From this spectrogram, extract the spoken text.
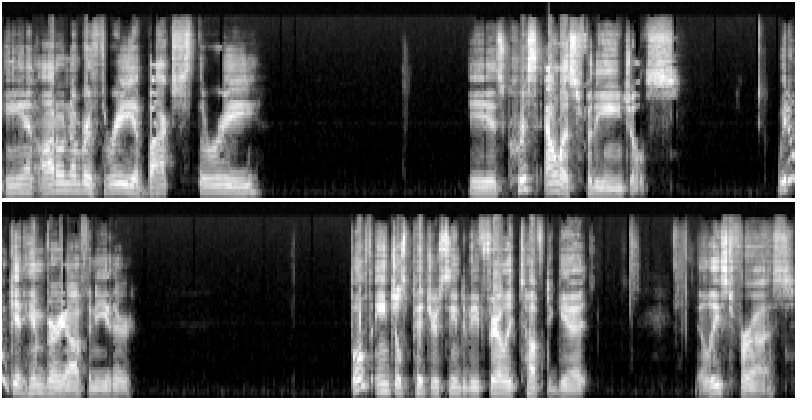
And auto number three of box three is Chris Ellis for the Angels. We don't get him very often either. Both Angels pitchers seem to be fairly tough to get, at least for us.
